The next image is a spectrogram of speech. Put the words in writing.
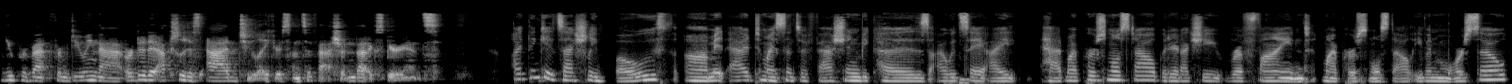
you prevent from doing that? Or did it actually just add to like your sense of fashion, that experience? I think it's actually both. Um, it added to my sense of fashion because I would say I had my personal style, but it actually refined my personal style even more so.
